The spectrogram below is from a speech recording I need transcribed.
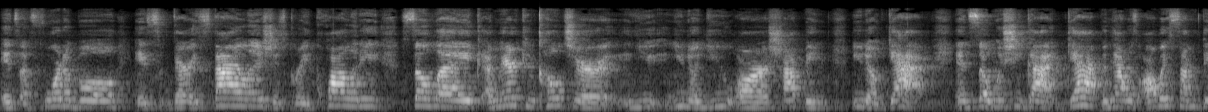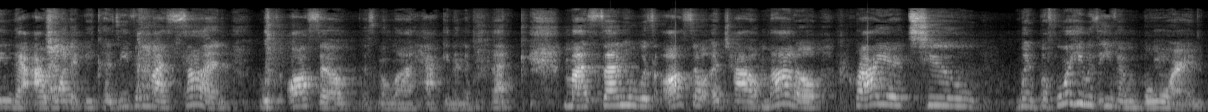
It's affordable, it's very stylish, it's great quality. So like American culture, you you know, you are shopping, you know, Gap. And so when she got Gap, and that was always something that I wanted because even my son was also this Milan hacking in the back. My son, who was also a child model, prior to when before he was even born,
